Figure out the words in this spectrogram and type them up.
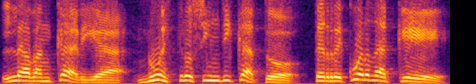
La bancaria, nuestro sindicato, te recuerda que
